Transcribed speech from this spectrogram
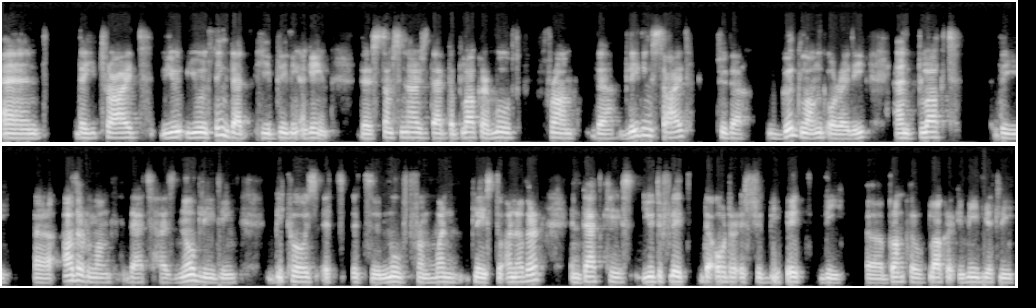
and they tried you you will think that he bleeding again. There's some scenarios that the blocker moved from the bleeding side to the good lung already and blocked the uh, other lung that has no bleeding because it's it's moved from one place to another. In that case you deflate the order it should be hit the uh, bronchial blocker immediately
